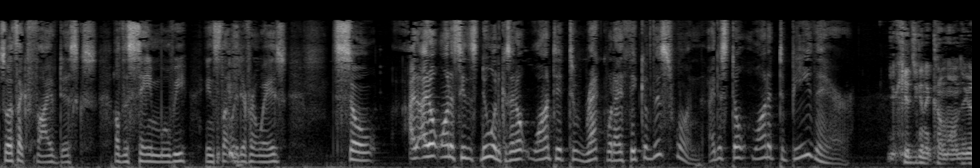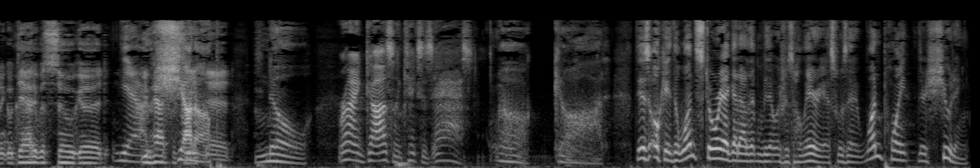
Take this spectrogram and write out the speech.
so it's like five discs of the same movie in slightly different ways. So I, I don't want to see this new one because I don't want it to wreck what I think of this one. I just don't want it to be there. Your kid's gonna come home. They're gonna go, Dad, it was so good. Yeah, you have to shut up. it, Dad. No. Ryan Gosling kicks his ass. Oh God. There's okay. The one story I got out of that movie that which was hilarious was that at one point they're shooting,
